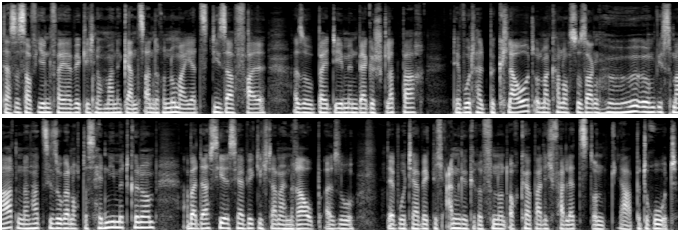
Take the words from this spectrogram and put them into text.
Das ist auf jeden Fall ja wirklich nochmal eine ganz andere Nummer jetzt, dieser Fall. Also bei dem in Bergisch Gladbach, der wurde halt beklaut und man kann auch so sagen, irgendwie smart und dann hat sie sogar noch das Handy mitgenommen. Aber das hier ist ja wirklich dann ein Raub. Also der wurde ja wirklich angegriffen und auch körperlich verletzt und ja, bedroht.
